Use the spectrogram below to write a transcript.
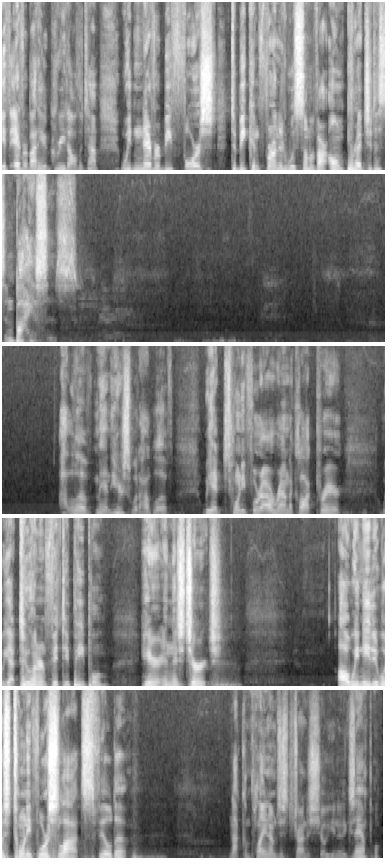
If everybody agreed all the time, we'd never be forced to be confronted with some of our own prejudice and biases. I love, man, here's what I love. We had 24 hour round the clock prayer. We got 250 people here in this church. All we needed was 24 slots filled up. I'm not complaining, I'm just trying to show you an example.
